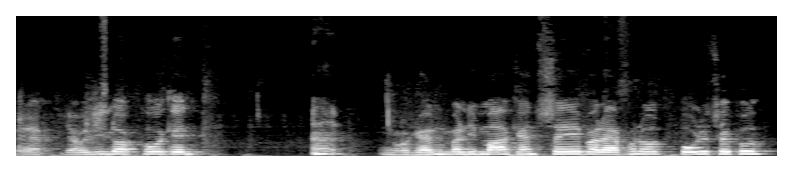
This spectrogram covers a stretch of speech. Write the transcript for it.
Ja, jeg vil lige lukke på igen. Jeg vil gerne, vil lige meget gerne se, hvad det er for noget boligtilbud.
